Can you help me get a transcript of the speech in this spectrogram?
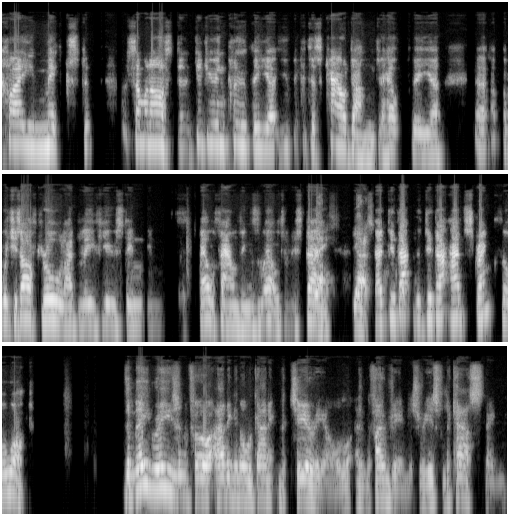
clay mixed someone asked, uh, did you include the uh, ubiquitous cow dung to help the, uh, uh, which is after all, I believe, used in, in bell founding as well to this day. Yes. yes. Uh, did that did that add strength or what? The main reason for adding an organic material in the foundry industry is for the casting,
